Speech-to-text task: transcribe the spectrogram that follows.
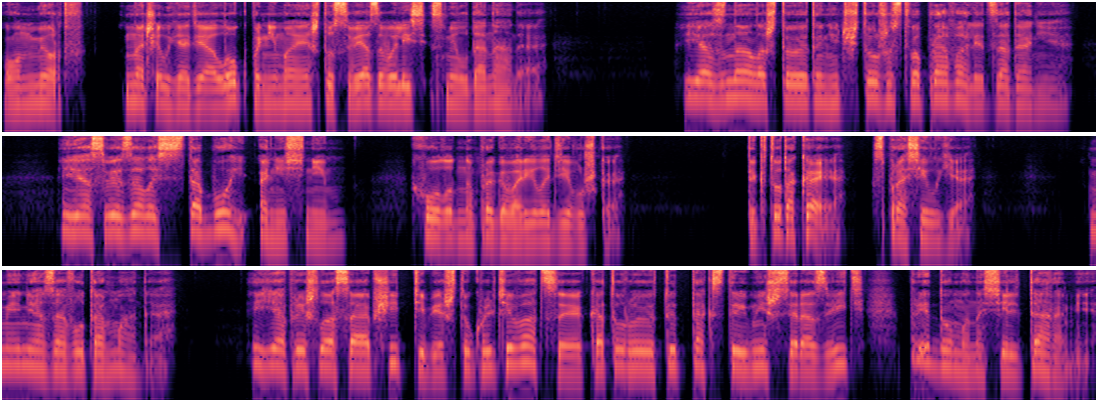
Он мертв, Начал я диалог, понимая, что связывались с Милдонадо. «Я знала, что это ничтожество провалит задание. Я связалась с тобой, а не с ним», — холодно проговорила девушка. «Ты кто такая?» — спросил я. «Меня зовут Амада. Я пришла сообщить тебе, что культивация, которую ты так стремишься развить, придумана сельтарами,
